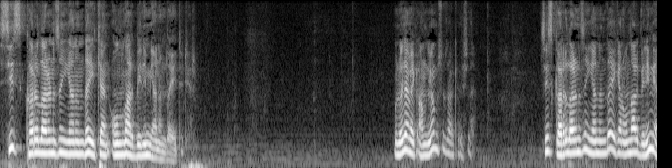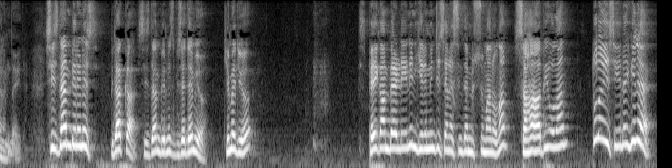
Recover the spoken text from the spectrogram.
Siz karılarınızın yanındayken onlar benim yanımdaydı diyor. Bu ne demek anlıyor musunuz arkadaşlar? Siz karılarınızın yanındayken onlar benim yanımdaydı. Sizden biriniz, bir dakika, sizden biriniz bize demiyor. Kime diyor? Peygamberliğinin 20. senesinde Müslüman olan, sahabi olan, dolayısıyla yine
